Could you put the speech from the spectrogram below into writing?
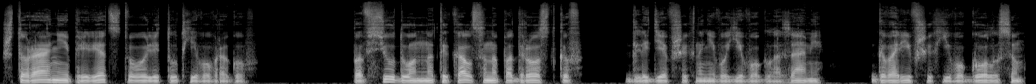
что ранее приветствовали тут его врагов. Повсюду он натыкался на подростков, глядевших на него его глазами, говоривших его голосом,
